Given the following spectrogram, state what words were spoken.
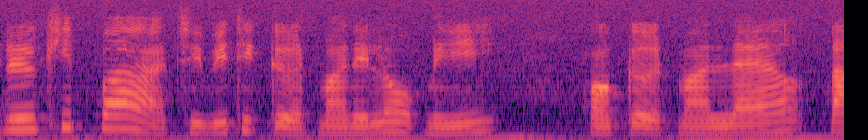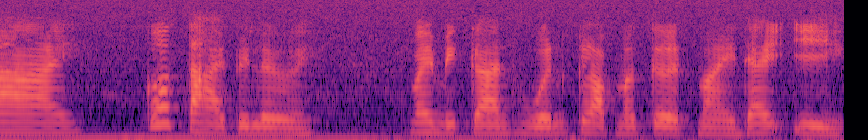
หรือคิดว่าชีวิตที่เกิดมาในโลกนี้ พอเกิดมาแล้วตาย ก็ตายไปเลย ไม่มีการหวนกลับมาเกิดใหม่ได้อีก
